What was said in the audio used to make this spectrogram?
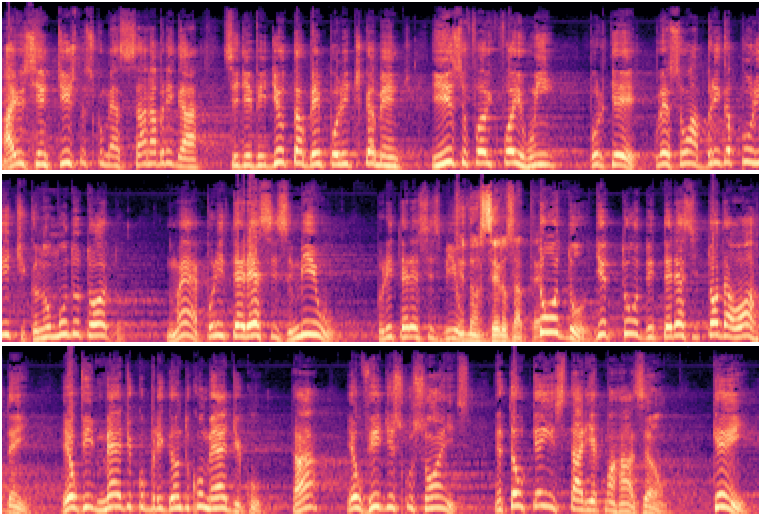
Aí os cientistas começaram a brigar, se dividiu também politicamente. E isso foi foi ruim, porque começou uma briga política no mundo todo, não é? Por interesses mil, por interesses mil. Financeiros até. Tudo, de tudo, interesse de toda ordem. Eu vi médico brigando com médico, tá? Eu vi discussões. Então quem estaria com a razão? Quem?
